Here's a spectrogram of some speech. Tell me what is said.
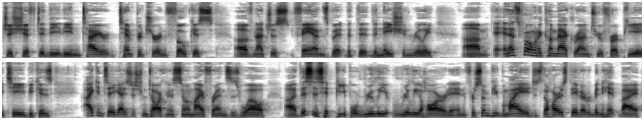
just shifted the, the entire temperature and focus of not just fans, but but the the nation really. Um, and that's what I want to come back around to for our PAT because I can say, guys, just from talking to some of my friends as well, uh, this has hit people really, really hard. And for some people my age, it's the hardest they've ever been hit by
